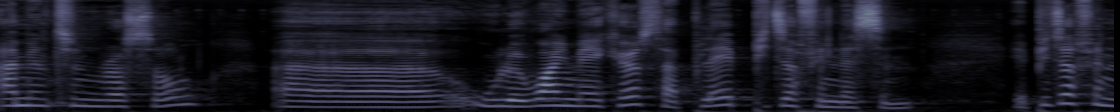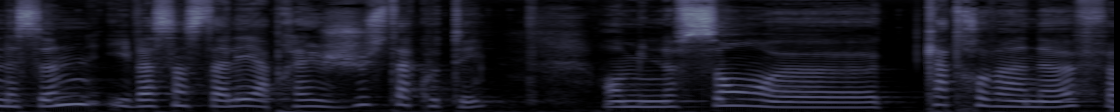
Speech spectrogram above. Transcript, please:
Hamilton Russell, où le winemaker s'appelait Peter Finlayson. Et Peter Finlayson, il va s'installer après juste à côté. En 1989,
